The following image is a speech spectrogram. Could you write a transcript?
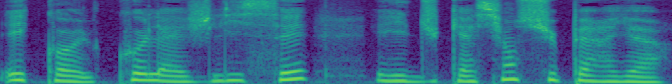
école, collège, lycée et éducation supérieure.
